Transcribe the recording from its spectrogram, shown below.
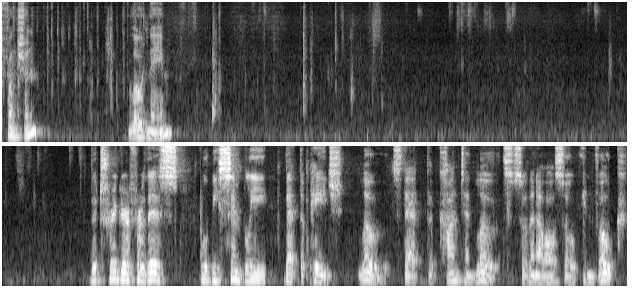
Function, load name, the trigger for this will be simply that the page loads, that the content loads. So then I'll also invoke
